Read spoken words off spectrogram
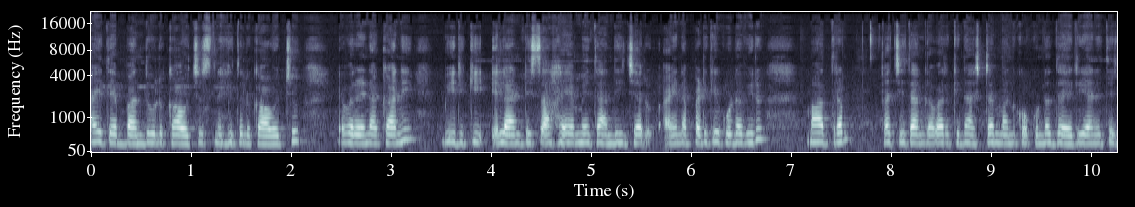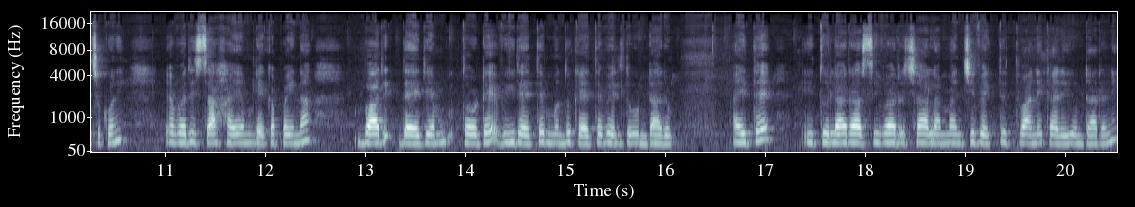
అయితే బంధువులు కావచ్చు స్నేహితులు కావచ్చు ఎవరైనా కానీ వీరికి ఎలాంటి సహాయం అయితే అందించారు. అయినప్పటికీ కూడా వీరు మాత్రం ఖచ్చితంగా వారికి నష్టం అనుకోకుండా ధైర్యాన్ని తెచ్చుకొని ఎవరి సహాయం లేకపోయినా వారి ధైర్యంతోటే వీరైతే ముందుకైతే వెళ్తూ ఉంటారు. అయితే ఈ తులారాశి వారు చాలా మంచి వ్యక్తిత్వాన్ని కలిగి ఉంటారని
